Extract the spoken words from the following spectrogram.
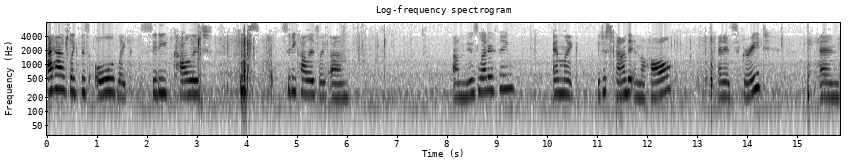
I have like this old like city college oops city college like um um newsletter thing and like I just found it in the hall and it's great and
